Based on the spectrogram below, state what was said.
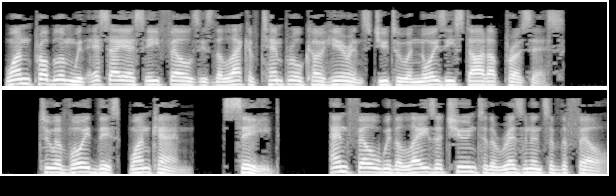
One problem with SASE FELs is the lack of temporal coherence due to a noisy startup process. To avoid this, one can seed and FEL with a laser tuned to the resonance of the FEL.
